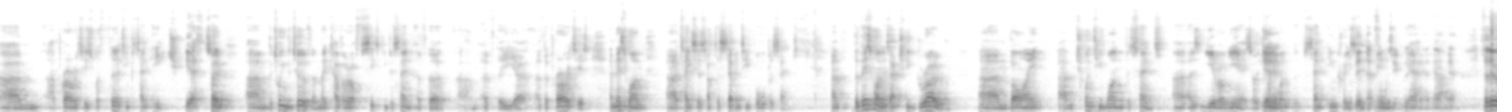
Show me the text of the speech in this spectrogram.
um, uh, priorities were thirty percent each. Yes. So um, between the two of them, they cover off sixty percent of the um, of the uh, of the priorities, and this one uh, takes us up to seventy four percent. Um, but this one has actually grown um, by um, twenty one percent uh, as year on year, so a Yeah. twenty one percent increase Within in, that in- 14. yeah, yeah, yeah, yeah. So there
